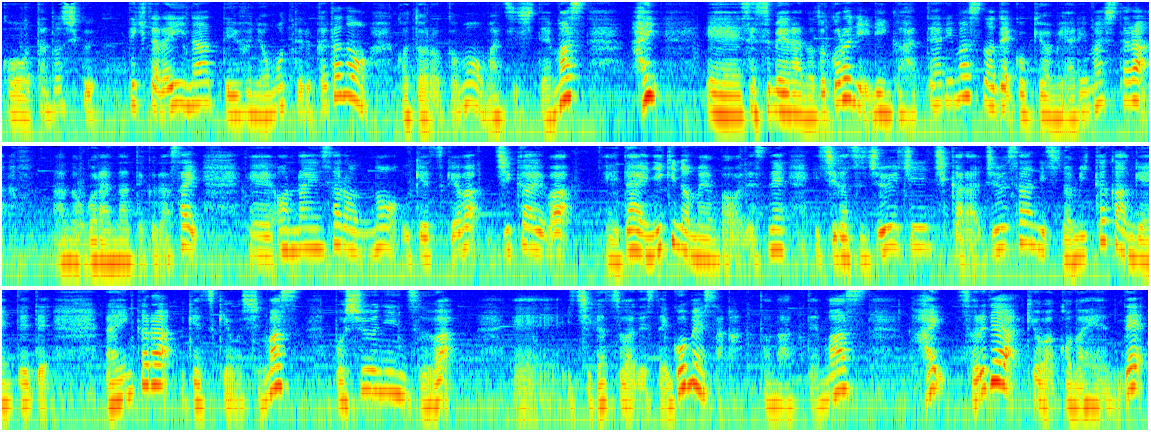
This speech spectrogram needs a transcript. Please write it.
こう楽しくできたらいいなっていうふうに思ってる方のご登録もお待ちしてます。はい、えー、説明欄のところにリンク貼ってありますのでご興味ありましたらあのご覧になってください。えー、オンラインサロンの受付は次回は第2期のメンバーはですね1月11日から13日の3日間限定で LINE から受付をします。募集人数はえー、1月はですね5名様となってますはいそれでは今日はこの辺で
